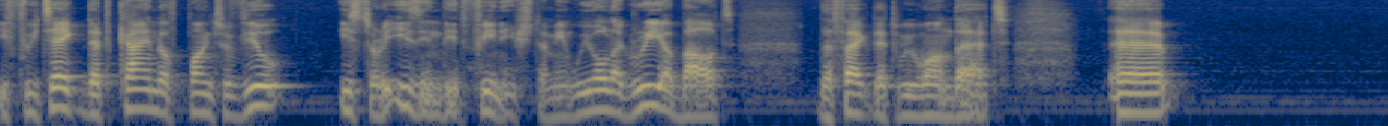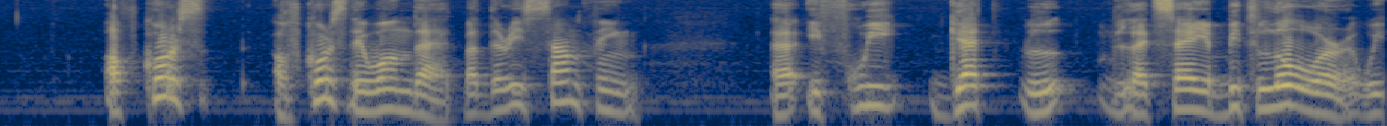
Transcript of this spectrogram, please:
if we take that kind of point of view, history is indeed finished. I mean, we all agree about the fact that we want that. Uh, of course, of course they want that, but there is something, uh, if we get, let's say, a bit lower, we,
